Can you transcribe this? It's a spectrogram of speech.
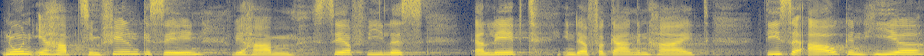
Nun, ihr habt es im Film gesehen, wir haben sehr vieles erlebt in der Vergangenheit. Diese Augen hier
